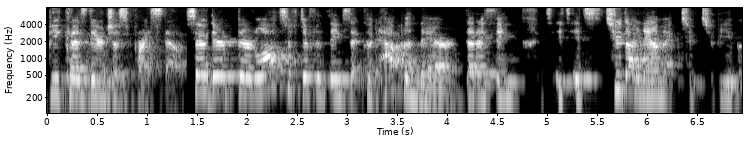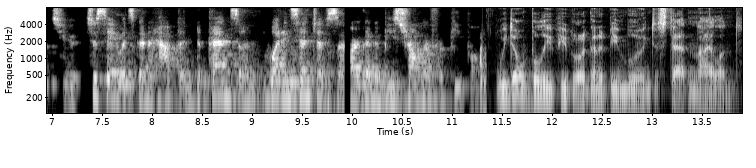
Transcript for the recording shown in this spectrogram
because they're just priced out so there, there are lots of different things that could happen there that i think it's, it's, too dynamic to, to be able to to say what's going to happen depends on what incentives are going to be stronger for people We don't believe people are going to be moving to Staten Island.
